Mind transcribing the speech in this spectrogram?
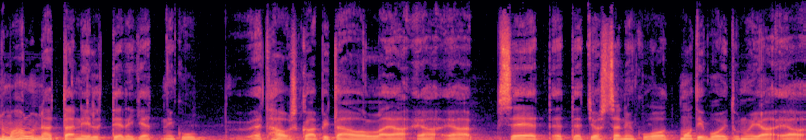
No mä haluan näyttää niille tietenkin, että niinku että hauskaa pitää olla ja, ja, ja se, että, että, että jos sä niin kuin oot motivoitunut ja, ja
